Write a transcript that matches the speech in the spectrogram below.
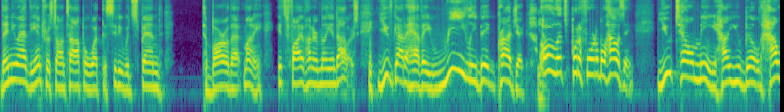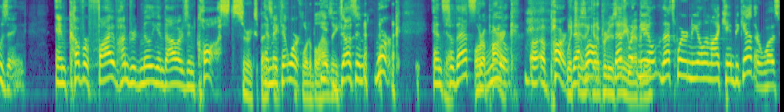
Then you add the interest on top of what the city would spend to borrow that money, it's $500 million. You've got to have a really big project. Yeah. Oh, let's put affordable housing. You tell me how you build housing and cover $500 million in costs expensive, and make that work. Affordable housing. It doesn't work. And yeah. so that's or a park, real, uh, a park, which that, isn't well, going to produce any revenue. Neil, that's where Neil and I came together. Was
